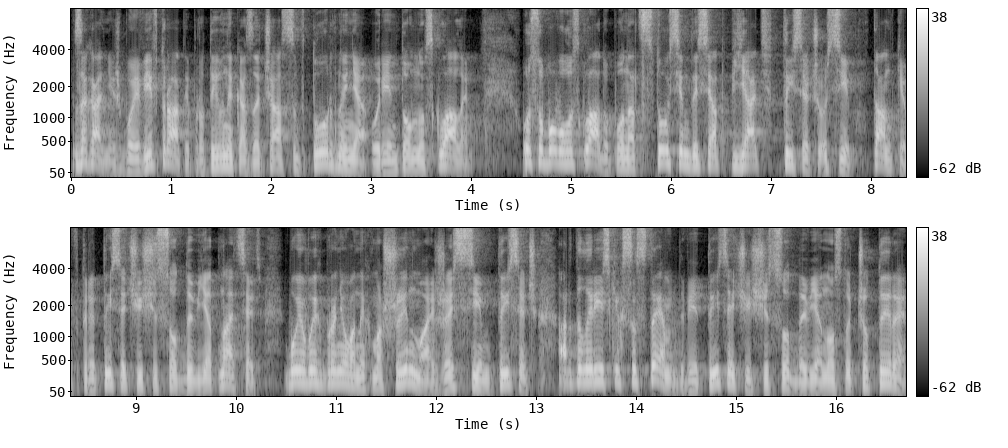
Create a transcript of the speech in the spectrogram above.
Загальні ж бойові втрати противника за час вторгнення орієнтовно склали. Особового складу понад 175 тисяч осіб, танків 3619, бойових броньованих машин майже 7 тисяч, артилерійських систем 2694,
